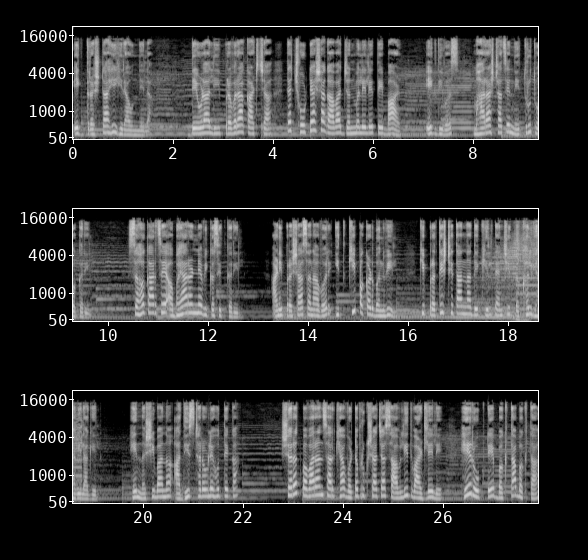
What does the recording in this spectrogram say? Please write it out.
एक द्रष्टाही हिरावून नेला. देवळाली प्रवरा काठच्या त्या छोट्याशा गावात जन्मलेले ते बाळ एक दिवस महाराष्ट्राचे नेतृत्व करील. सहकारचे अभयारण्य विकसित करील. आणि प्रशासनावर इतकी पकड बनवील की प्रतिष्ठितांना देखील त्यांची दखल घ्यावी लागेल. हे नशिबानं आधीच ठरवले होते का? शरद पवारांसारख्या वटवृक्षाच्या सावलीत वाढलेले हे रोपटे बघता बघता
